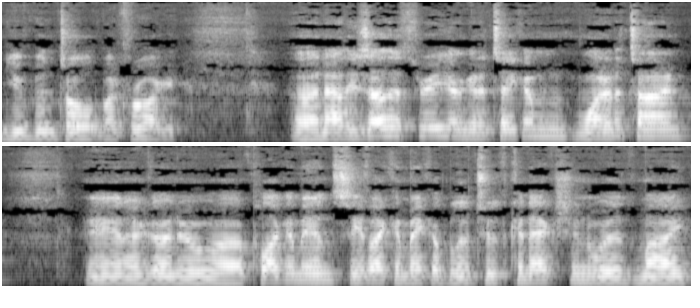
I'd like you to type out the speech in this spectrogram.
you've been told by Froggy. Uh, now these other three, I'm going to take them one at a time. And I'm going to uh, plug them in, see if I can make a Bluetooth connection with my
